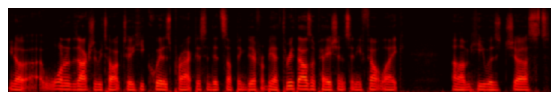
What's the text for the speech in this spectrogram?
you know uh, one of the doctors we talked to he quit his practice and did something different. He had three thousand patients and he felt like um, he was just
